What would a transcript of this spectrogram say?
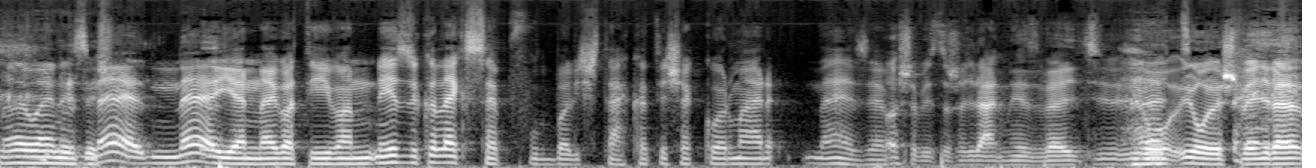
Na jó, elnézést. Ne, ne ilyen negatívan. Nézzük a legszebb futbalistákat, és akkor már nehezebb. Az sem biztos, hogy ránk nézve egy jó, hát... jó ösvényre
